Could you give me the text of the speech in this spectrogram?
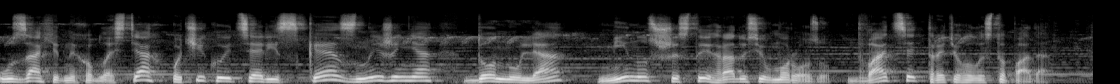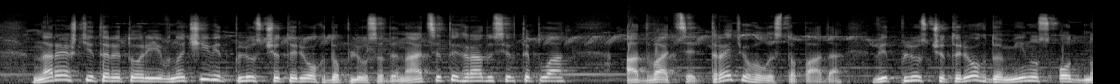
У західних областях очікується різке зниження до нуля мінус 6 градусів морозу 23 листопада. Нарешті території вночі від плюс 4 до плюс 11 градусів тепла, а 23 листопада від плюс 4 до мінус 1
